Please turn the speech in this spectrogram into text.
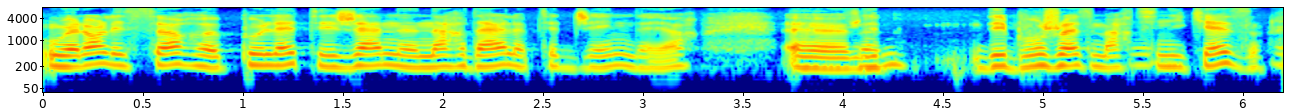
Ou alors les sœurs euh, Paulette et Jeanne Nardal, peut-être Jane d'ailleurs, des, bourgeoises martiniquaises mm.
